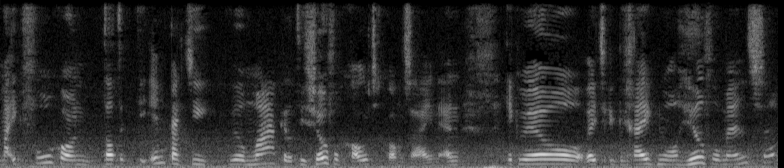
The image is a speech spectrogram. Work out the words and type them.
maar ik voel gewoon dat ik die impact die ik wil maken, dat die zoveel groter kan zijn. En ik wil, weet je, ik begrijp nu al heel veel mensen.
